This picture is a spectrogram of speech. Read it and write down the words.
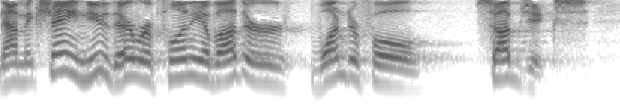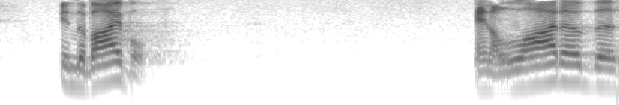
Now, M'Cheyne knew there were plenty of other wonderful subjects in the Bible. And a lot of the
